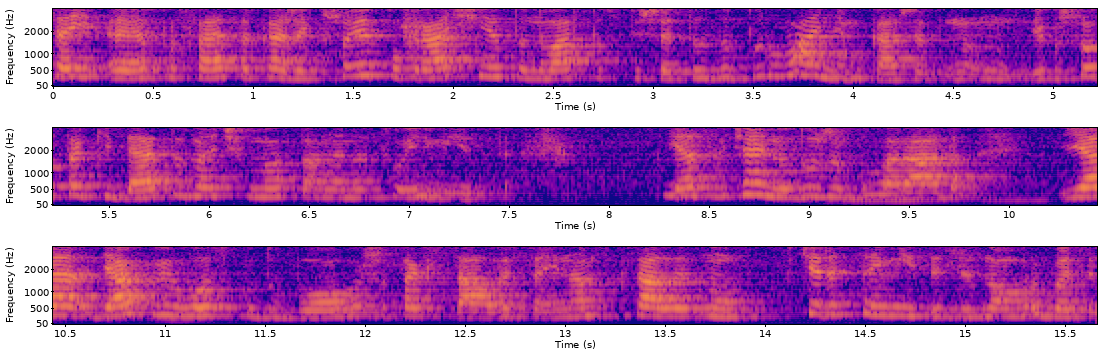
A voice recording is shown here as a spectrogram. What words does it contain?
цей е, професор каже, якщо є покращення, то не варто спішити з оперуванням. Каже, ну, якщо так іде, то значить воно стане на своє місце. Я, звичайно, дуже була рада. Я дякую Господу Богу, що так сталося. І нам сказали, ну через три місяці знову робити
